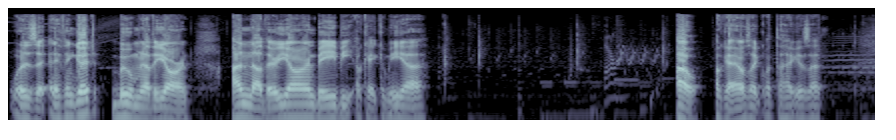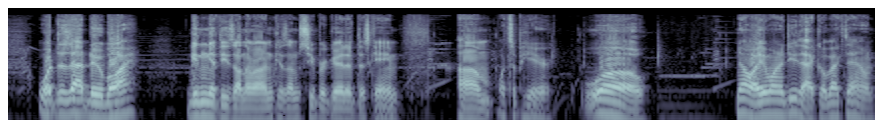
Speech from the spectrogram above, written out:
What is it? Anything good? Boom, another yarn. Another yarn, baby. Okay, can we, uh, oh, okay, I was like, what the heck is that? What does that do, boy? I'm gonna get these on the run because I'm super good at this game. Um, what's up here? Whoa. No, I didn't want to do that. Go back down.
